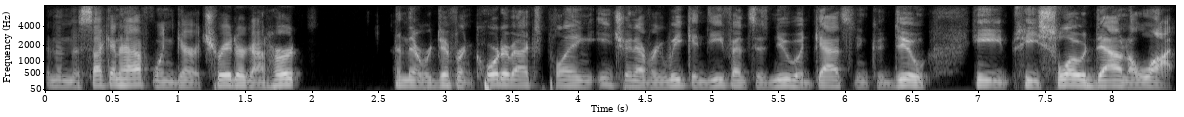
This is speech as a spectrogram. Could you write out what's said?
And then the second half, when Garrett Shrader got hurt, and there were different quarterbacks playing each and every week, and defenses knew what Gadsden could do. He he slowed down a lot.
